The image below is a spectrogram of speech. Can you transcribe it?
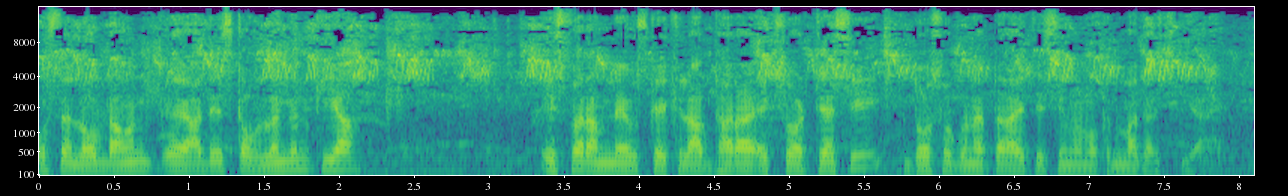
उसने लॉकडाउन के आदेश का उल्लंघन किया इस पर हमने उसके खिलाफ धारा एक सौ अट्ठासी, दो सौ उनहत्तर आईपीसी में मुकदमा दर्ज किया है।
